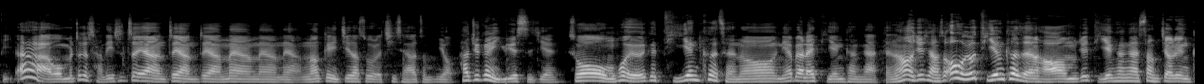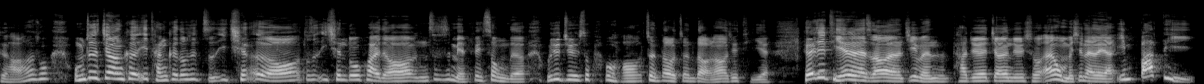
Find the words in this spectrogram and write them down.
地啊，我们这个场地是这样这样这样那样那样那样，然后跟你介绍所有的器材要怎么用。他就跟你约时间，说我们会有一个体验课程哦，你要不要来体验看看？然后我就想说，哦，有体验课程，好，我们就体验看看上教练课。好，他说我们这个教练课一堂课都是值一千二哦，都是一千多块的哦，你这是免费送的。我就觉得说，哇，哦，赚到了赚到了，然后去体验。可是去体验的时候呢，基本他觉得教练就会说，哎，我们先来量 InBody。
